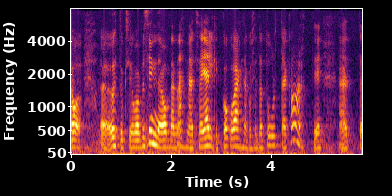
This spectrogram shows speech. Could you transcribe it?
ja äh, õhtuks jõuame sinna, homme lähme, et sa jälgid kogu aeg nagu seda tuulte kaarti, et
